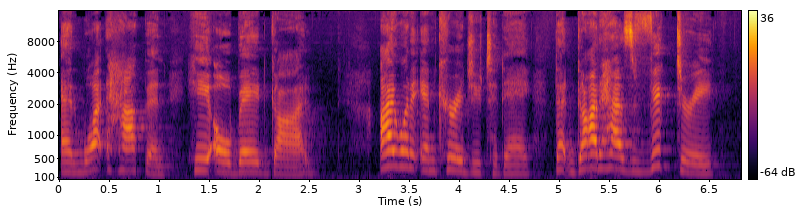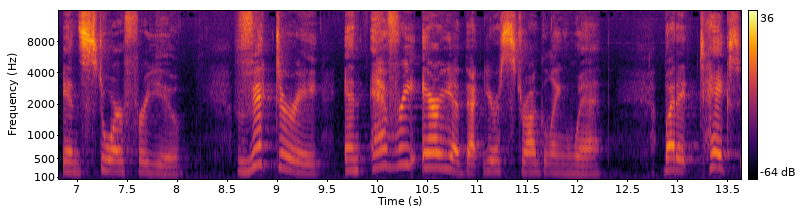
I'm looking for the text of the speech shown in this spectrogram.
And what happened? He obeyed God. I want to encourage you today that God has victory in store for you. Victory in every area that you're struggling with. But it takes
